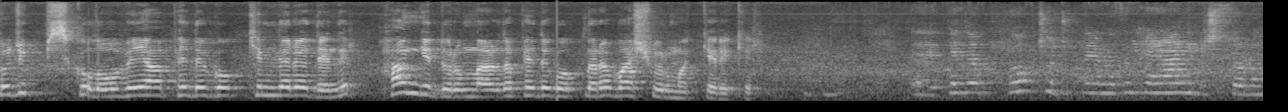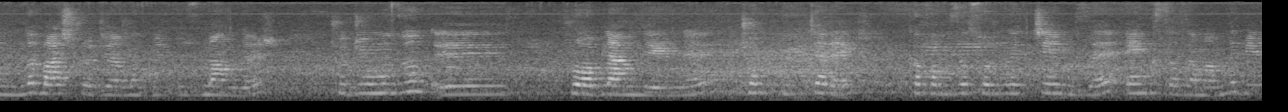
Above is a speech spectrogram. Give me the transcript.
Çocuk psikoloğu veya pedagog kimlere denir? Hangi durumlarda pedagoglara başvurmak gerekir? Ee, pedagog çocuklarımızın herhangi bir sorununda başvuracağımız bir uzmandır. Çocuğumuzun e, problemlerini çok büyüterek kafamıza sorun edeceğimize en kısa zamanda bir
